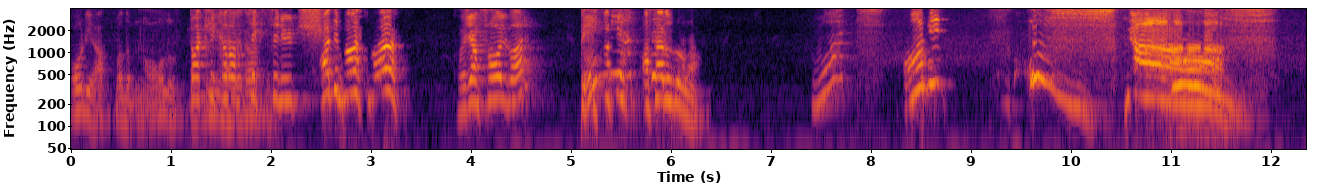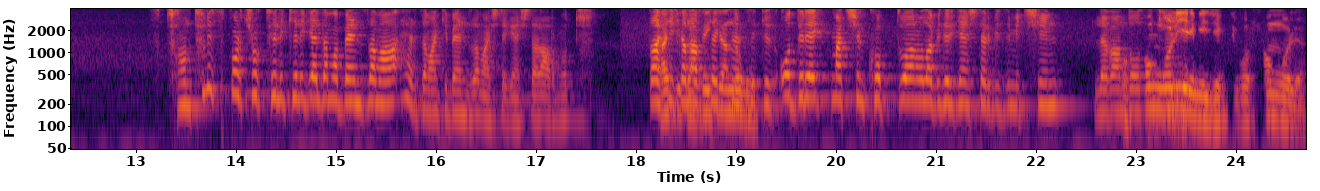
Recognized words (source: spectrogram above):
oraya atmadım ne olur. Dakikalar Düzgün yerde 83. Hadi bas bas. Hocam faul var. Ben mi yaptım? atarız onu. What? Abi. Uf. Ya. Tantuni Spor çok tehlikeli geldi ama Benzema her zamanki Benzema işte gençler Armut. Dakikalar Dakika 89. 88. O direkt maçın koptuğu an olabilir gençler bizim için. O Lewandowski. son golü yemeyecektik o son golü.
